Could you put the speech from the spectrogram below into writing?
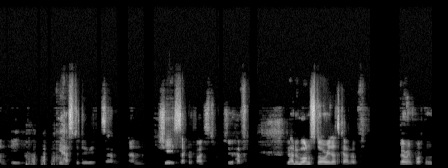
and he he has to do it, and, and she is sacrificed. So you have you have one story that's kind of very important,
